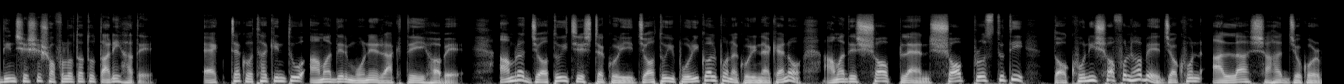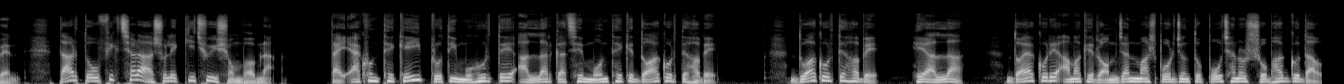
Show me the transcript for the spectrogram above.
দিন শেষে সফলতা তো তারই হাতে। একটা কথা কিন্তু আমাদের মনে রাখতেই হবে। আমরা যতই চেষ্টা করি, যতই পরিকল্পনা করি না কেন, আমাদের সব প্ল্যান সব প্রস্তুতি তখনই সফল হবে যখন আল্লাহ সাহায্য করবেন। তার তৌফিক ছাড়া আসলে কিছুই সম্ভব না। তাই এখন থেকেই প্রতি মুহূর্তে আল্লাহর কাছে মন থেকে দোয়া করতে হবে। দোয়া করতে হবে, হে আল্লাহ, দয়া করে আমাকে রমজান মাস পর্যন্ত পৌঁছানোর সৌভাগ্য দাও।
